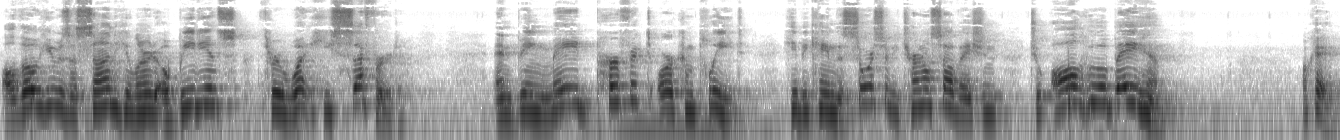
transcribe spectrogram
Although he was a son, he learned obedience through what he suffered. And being made perfect or complete, he became the source of eternal salvation to all who obey him. Okay,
